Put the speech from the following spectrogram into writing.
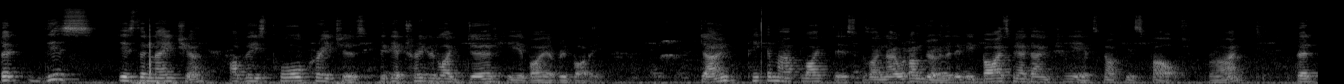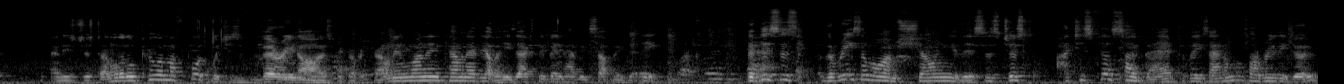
But this is the nature of these poor creatures that get treated like dirt here by everybody. Don't pick him up like this, because I know what I'm doing with it. If he bites me, I don't care. It's not his fault, right? But, and he's just done a little poo on my foot, which is very nice. We've got it going in one end, coming out the other. He's actually been having something to eat. But this is, the reason why I'm showing you this is just I just feel so bad for these animals, I really do.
